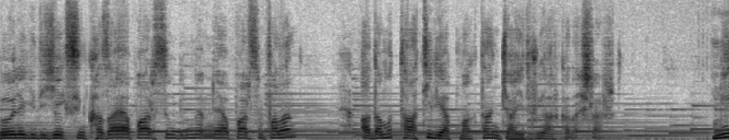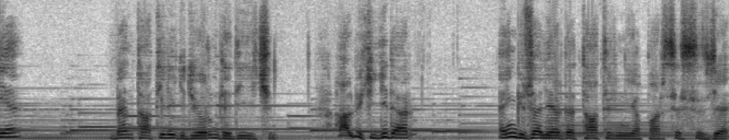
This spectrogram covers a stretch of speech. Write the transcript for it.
böyle gideceksin, kaza yaparsın, bilmem ne yaparsın falan. Adamı tatil yapmaktan caydırıyor arkadaşlar. Niye? Ben tatile gidiyorum dediği için. Halbuki gider en güzel yerde tatilini yapar sessizce.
